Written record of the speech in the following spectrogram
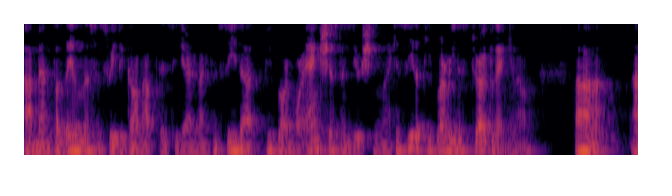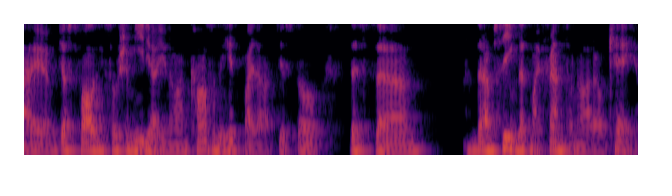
uh, mental illness has really gone up this year, and I can see that people are more anxious than usual, and I can see that people are really struggling. You know, uh, I am just following social media. You know, I'm constantly hit by that. Just so this. Um, that I'm seeing that my friends are not okay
